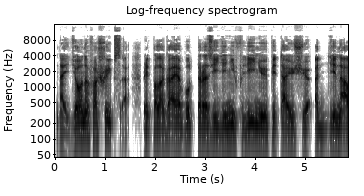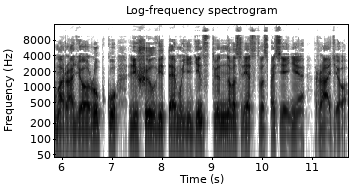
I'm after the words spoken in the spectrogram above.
Найденов ошибся, предполагая, будто разъединив линию, питающую от «Динамо» радиорубку, лишил Витему единственного средства спасения — радио.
